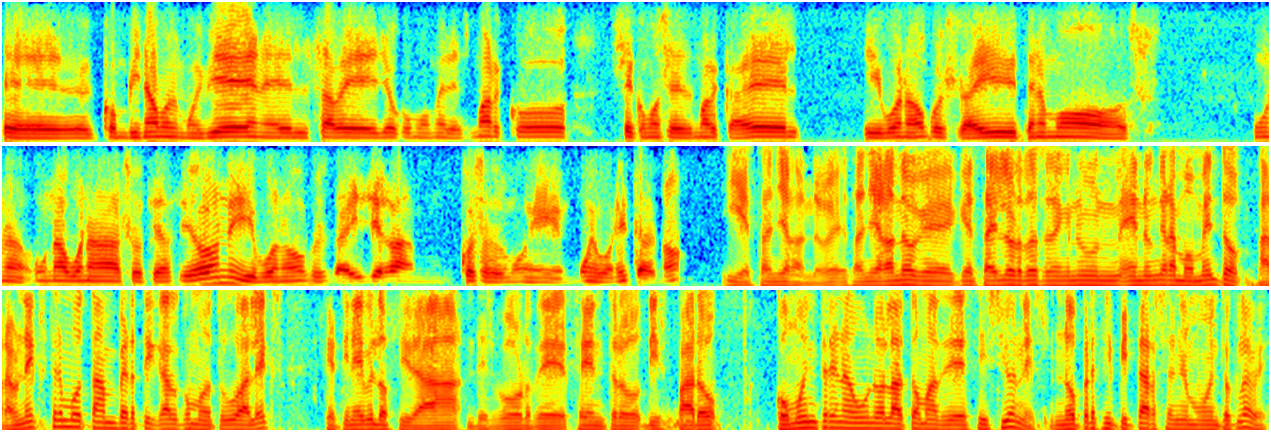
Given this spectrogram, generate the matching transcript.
eh, combinamos muy bien, él sabe yo cómo me desmarco, sé cómo se desmarca él, y bueno, pues ahí tenemos una, una buena asociación y bueno, pues de ahí llegan cosas muy, muy bonitas, ¿no? Y están llegando, ¿eh? están llegando que, que, estáis los dos en un, en un gran momento. Para un extremo tan vertical como tú, Alex, que tiene velocidad, desborde, centro, disparo, ¿cómo entrena uno la toma de decisiones? No precipitarse en el momento clave.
